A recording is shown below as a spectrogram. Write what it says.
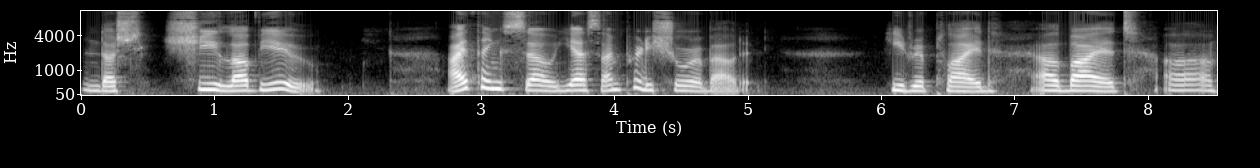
And does she love you? I think so. Yes, I'm pretty sure about it. He replied, albeit a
